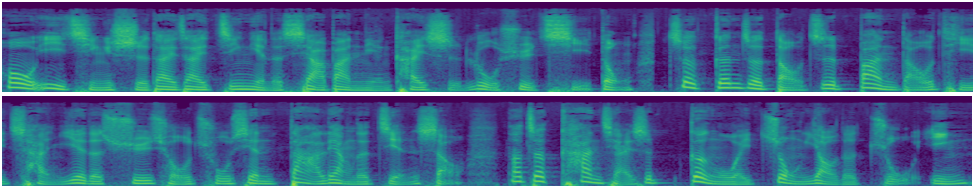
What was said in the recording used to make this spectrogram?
后疫情时代在今年的下半年开始陆续启动，这跟着导致半导体产业的需求出现大量的减少，那这看起来是更为重要的主因。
